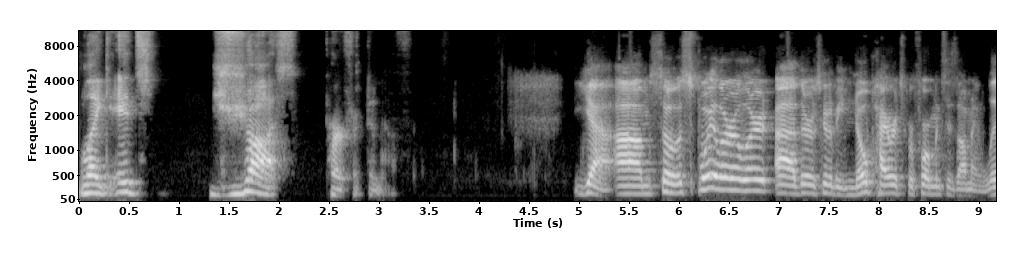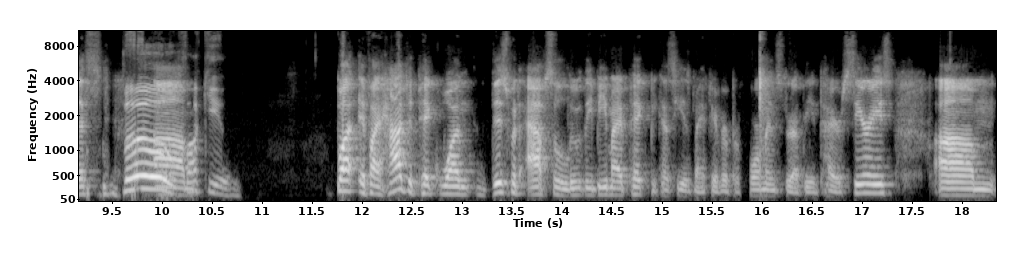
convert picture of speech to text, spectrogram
Like it's just perfect enough. Yeah. Um. So, spoiler alert: uh, there's going to be no Pirates performances on my list. Boo! Um, fuck you. But if I had to pick one, this would absolutely be my pick because he is my favorite performance throughout the entire series. Um,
